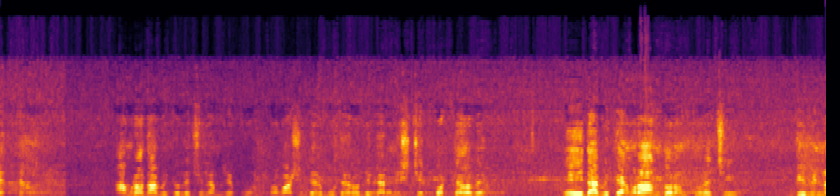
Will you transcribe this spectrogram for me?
দেখতে হবে। আমরা দাবি তুলেছিলাম যে প্রবাসীদের ভোটের অধিকার নিশ্চিত করতে হবে। এই দাবিতে আমরা আন্দোলন করেছি, বিভিন্ন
